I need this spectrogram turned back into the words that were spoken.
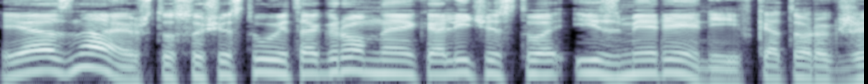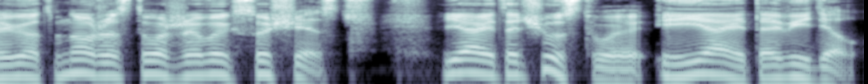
Я знаю, что существует огромное количество измерений, в которых живет множество живых существ. Я это чувствую, и я это видел.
